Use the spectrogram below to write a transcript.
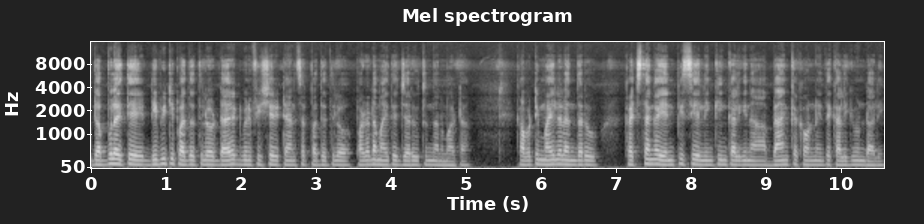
డబ్బులైతే డిబిటీ పద్ధతిలో డైరెక్ట్ బెనిఫిషియరీ ట్రాన్స్ఫర్ పద్ధతిలో పడడం అయితే జరుగుతుందన్నమాట. కాబట్టి మహిళలందరూ ఖచ్చితంగా ఎన్పిసిఐ లింకింగ్ కలిగిన బ్యాంక్ అకౌంట్ని అయితే కలిగి ఉండాలి.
